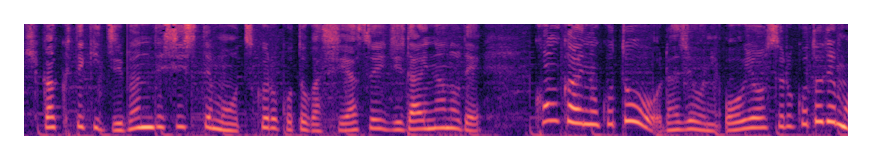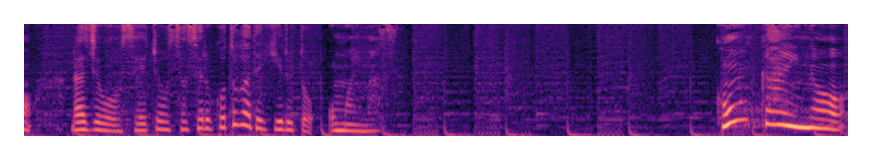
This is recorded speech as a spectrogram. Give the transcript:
比較的自分でシステムを作ることがしやすい時代なので今回のことをラジオに応用することでもラジオを成長させることができると思います。今回の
